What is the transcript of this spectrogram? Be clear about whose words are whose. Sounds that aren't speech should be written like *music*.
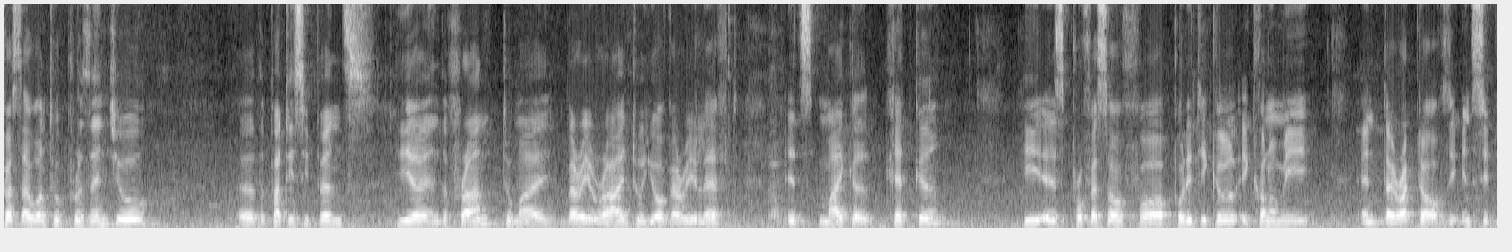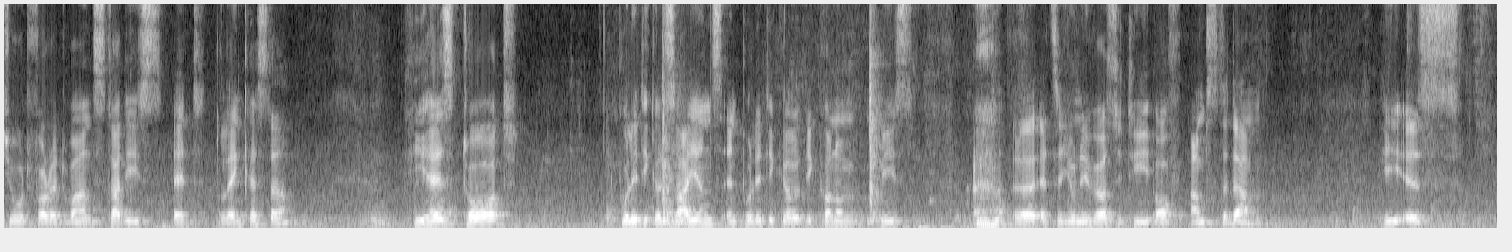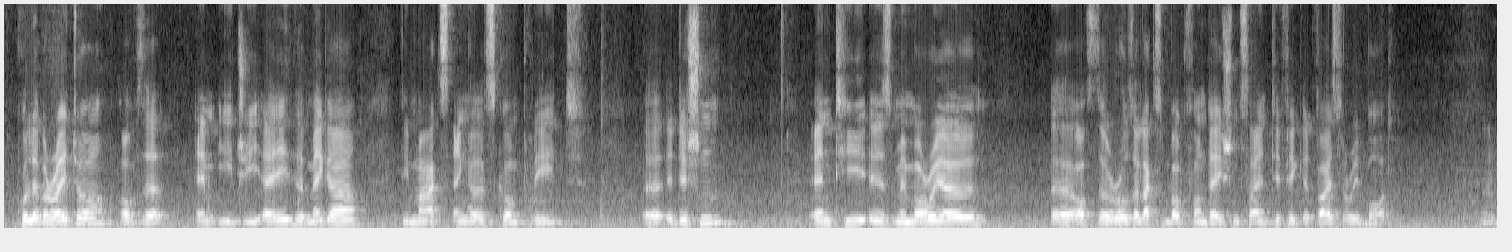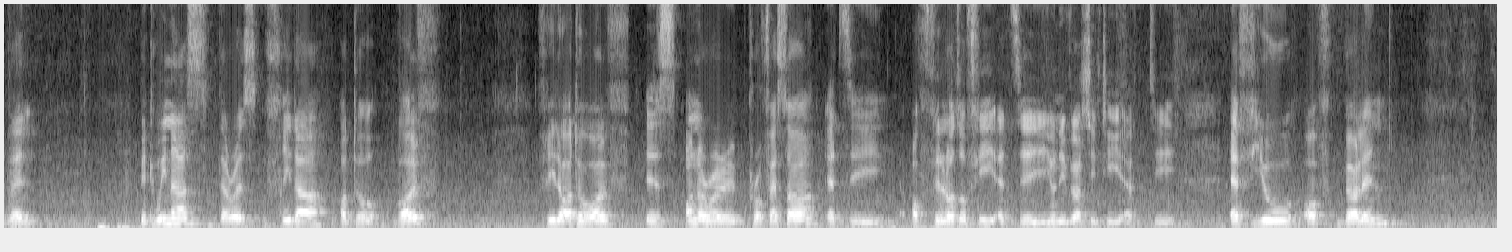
Speaker 1: first I want to present you uh, the participants here in the front, to my very right, to your very left. It's Michael Krätke. He is professor for political economy and director of the Institute for Advanced Studies at Lancaster. He has taught political science and political economies *coughs* uh, at the University of Amsterdam. He is collaborator of the MEGA, the MEGA, the Marx Engels Complete uh, Edition, and he is memorial uh, of the Rosa Luxemburg Foundation Scientific Advisory Board. Mm -hmm. Then between us there is Frieder Otto Wolf. Frieder Otto Wolf is honorary professor at the of philosophy at the University at the FU of Berlin.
